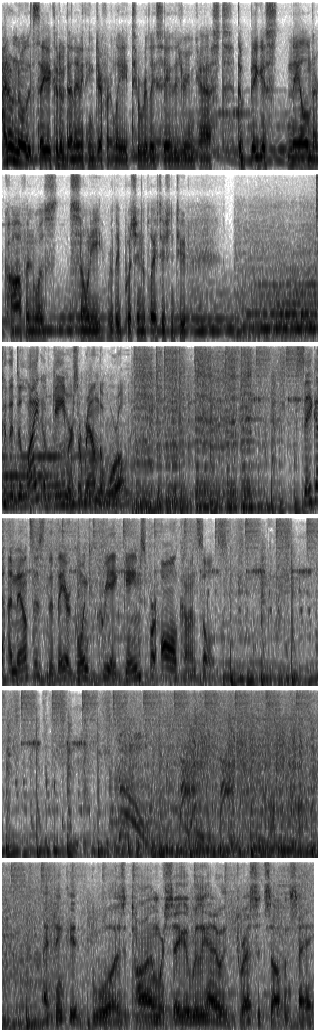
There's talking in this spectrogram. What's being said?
I don't know that Sega could have done anything differently to really save the Dreamcast. The biggest nail in their coffin was Sony really pushing the PlayStation 2. To the delight of gamers around the world, Sega announces that they are going to create games for all consoles. I think it was a time where Sega really had to address itself and say,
